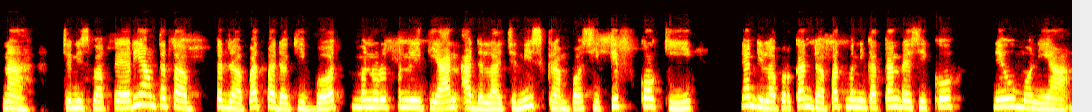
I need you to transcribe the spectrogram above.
Nah, jenis bakteri yang tetap terdapat pada keyboard menurut penelitian adalah jenis gram positif koki yang dilaporkan dapat meningkatkan resiko pneumonia.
